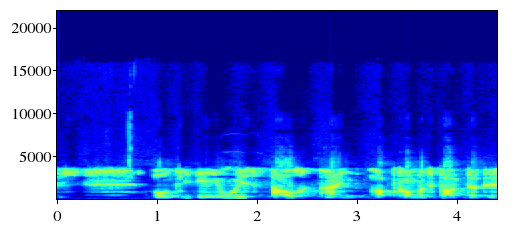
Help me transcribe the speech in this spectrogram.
sich. Und die EU ist auch ein Abkommenspartner des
